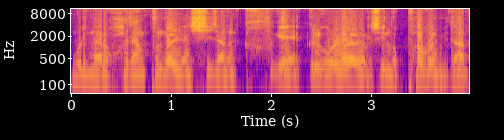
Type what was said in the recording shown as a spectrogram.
우리나라 화장품 관련 시장을 크게 끌고 올라갈 가능성이 높아 보입니다.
